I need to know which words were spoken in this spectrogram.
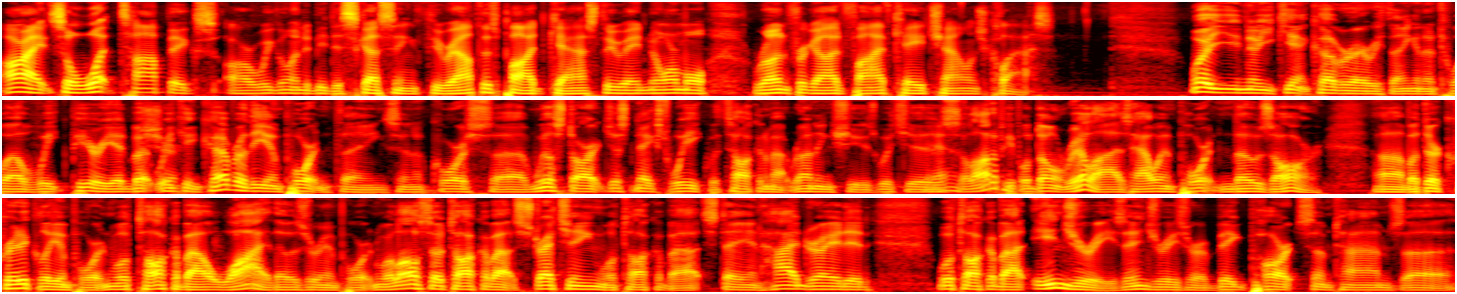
All right. So, what topics are we going to be discussing throughout this podcast through a normal Run for God 5K challenge class? Well, you know, you can't cover everything in a 12 week period, but we can cover the important things. And of course, uh, we'll start just next week with talking about running shoes, which is Yeah. a lot of people don't realize how important those are, uh, but they're critically important. We'll talk about why those are important. We'll also talk about stretching. We'll talk about staying hydrated. We'll talk about injuries. Injuries are a big part sometimes uh,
